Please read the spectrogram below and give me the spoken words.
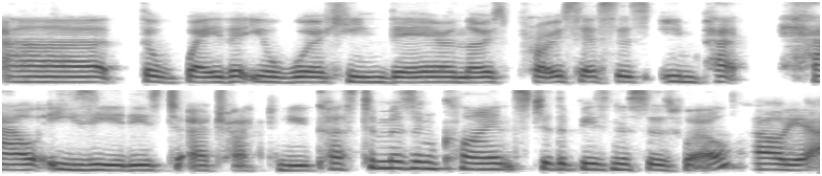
uh, the way that you're working there and those processes impact how easy it is to attract new customers and clients to the business as well? Oh, yeah,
